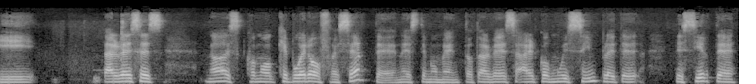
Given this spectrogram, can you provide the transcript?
Y tal vez es, ¿no? es como que puedo ofrecerte en este momento, tal vez algo muy simple de decirte,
